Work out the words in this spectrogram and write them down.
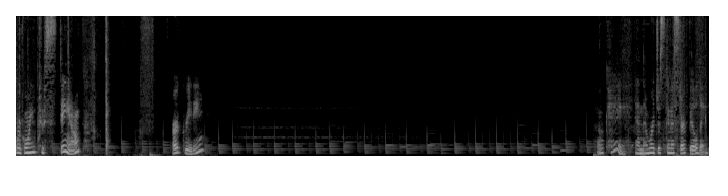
we're going to stamp our greeting. Okay, and then we're just going to start building.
